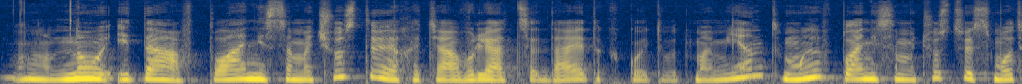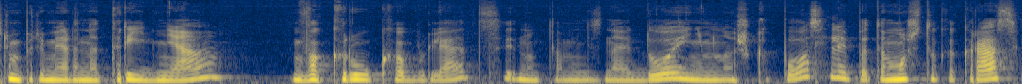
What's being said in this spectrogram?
Ну и да, в плане самочувствия, хотя овуляция, да, это какой-то вот момент, мы в плане самочувствия смотрим примерно три дня вокруг овуляции, ну там, не знаю, до и немножко после, потому что как раз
